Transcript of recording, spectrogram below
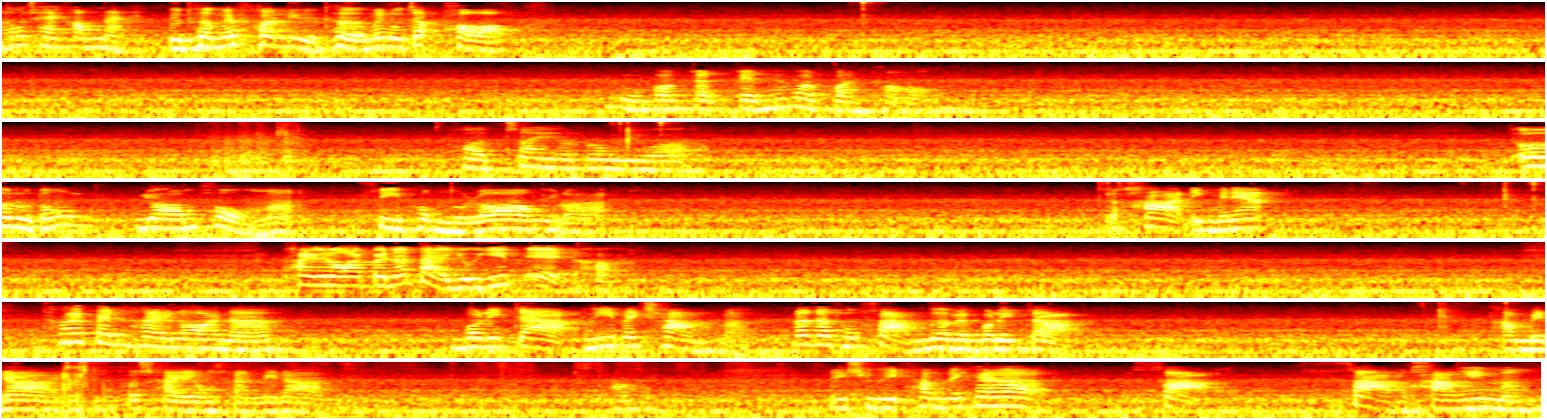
มันต้องใช้คำไหน หรือเธอไม่พอดีหรือเธอไม่รู้จักพอ หนูบอจัดเต็มให้หมดก่อนท้องขอใจรัว เออ หนูต้องย้อมผมอะสีผมหนูลอกอยู่และจะขาดอีกไหมเนี่ย ไทรอยเป็นตั้งแต่อายุยี่สิบเอ็ดค่ะถ้าไม่เป็นไทรอยนะ บริจาคนี่ไปฉ่ำอะน่าจะทุกสามเดือนเป็นบริจาคทำไม่ได้ ก็ใช้ของฉันไม่ได้ในชีวิตทำได้แค่สามสามครั้งเองมั้ง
